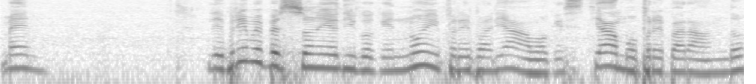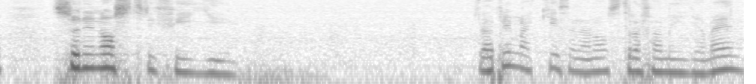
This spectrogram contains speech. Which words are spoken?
Amen. Le prime persone io dico che noi prepariamo, che stiamo preparando, sono i nostri figli. La prima chiesa è la nostra famiglia, amen.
